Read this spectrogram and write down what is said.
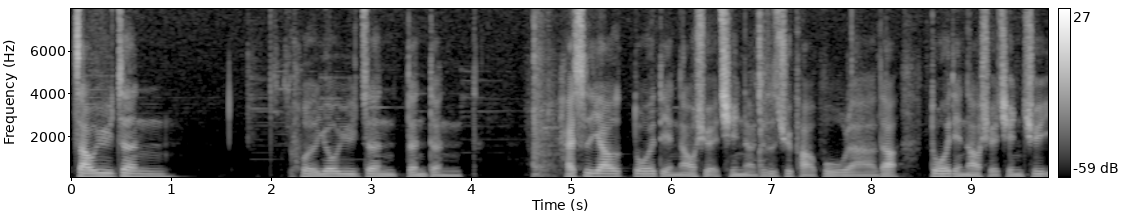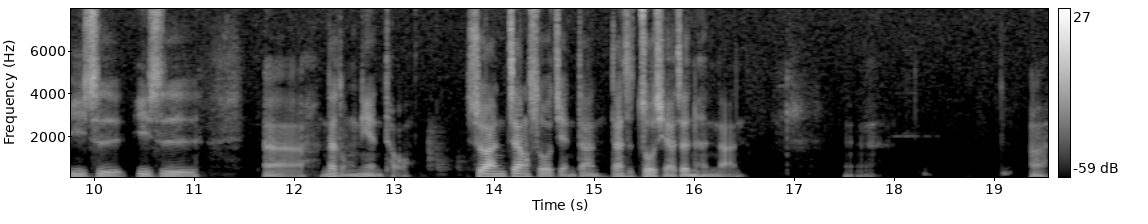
躁郁症或者忧郁症等等，还是要多一点脑血清啊，就是去跑步啦，要多一点脑血清去抑制抑制呃那种念头。虽然这样说简单，但是做起来真的很难。嗯，啊，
